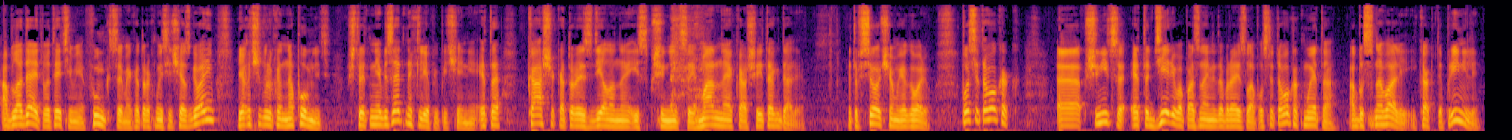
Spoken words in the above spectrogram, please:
обладает вот этими функциями, о которых мы сейчас говорим, я хочу только напомнить, что это не обязательно хлеб и печенье, это каша, которая сделана из пшеницы, манная каша и так далее. Это все, о чем я говорю. После того, как э, пшеница – это дерево познания добра и зла, после того, как мы это обосновали и как-то приняли –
